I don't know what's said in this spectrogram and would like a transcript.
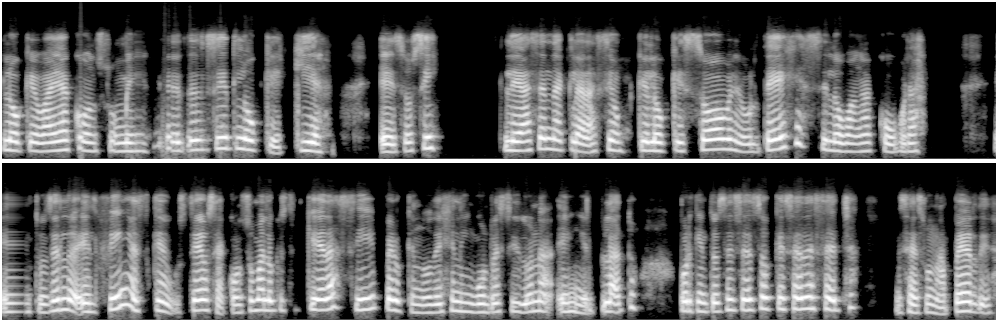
lo que vaya a consumir, es decir, lo que quiera. Eso sí, le hacen la aclaración que lo que sobre o deje se lo van a cobrar. Entonces, el fin es que usted, o sea, consuma lo que usted quiera, sí, pero que no deje ningún residuo en, el plato, porque entonces eso que se desecha, o sea, es una pérdida.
